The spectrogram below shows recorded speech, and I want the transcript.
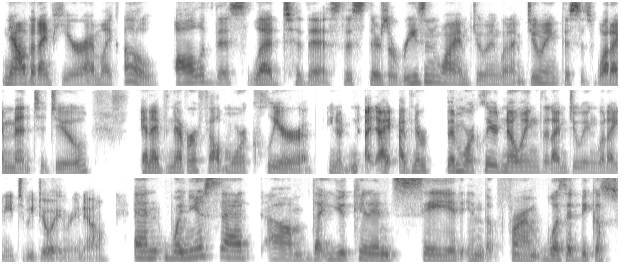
now that I'm here, I'm like, oh, all of this led to this. This, there's a reason why I'm doing what I'm doing. This is what I'm meant to do and I've never felt more clear. You know, I, have never been more clear knowing that I'm doing what I need to be doing right now. And when you said um, that you couldn't say it in the firm, was it because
